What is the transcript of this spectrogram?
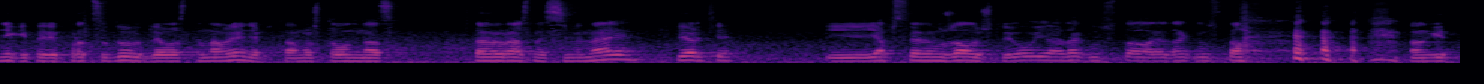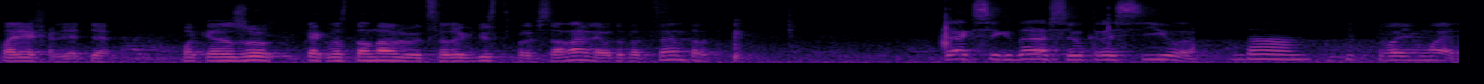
некоторые процедуры для восстановления, потому что он нас второй раз на семинаре в Перте, и я постоянно ему жалуюсь, что «Ой, я так устал, я так устал. Он говорит, поехали, я тебе покажу, как восстанавливаются регбисты профессиональные. Вот этот центр. Как всегда, все красиво. Да. И твою мать.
